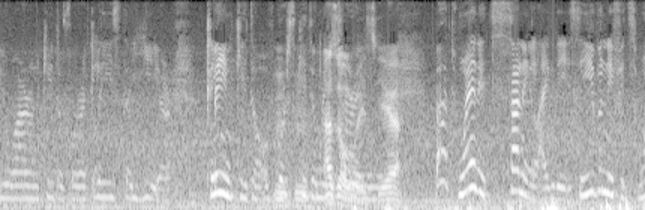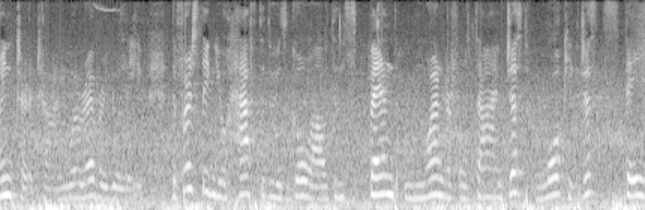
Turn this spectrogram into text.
you are on keto for at least a year. Clean keto, of course, mhm. keto as always, yeah. But when it's sunny like this, even if it's winter time, wherever you live, the first thing you have to do is go out and spend wonderful time just walking, just stay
